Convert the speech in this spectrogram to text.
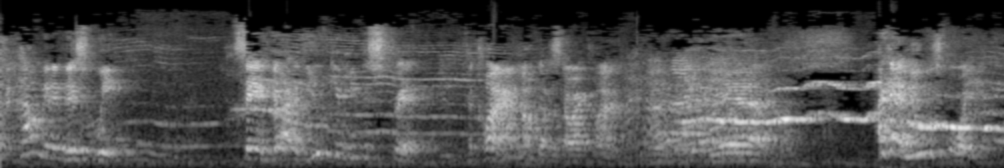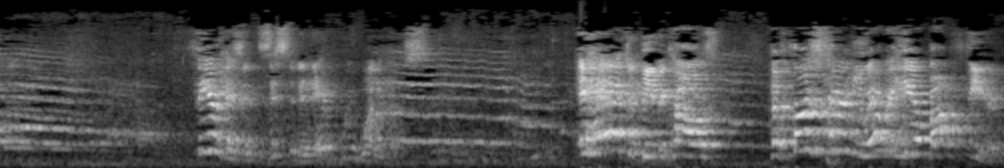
and how many this week said, God, if you give me the strength to climb, I'm going to start climbing? Yeah. I got news for you. Fear has existed in every one of us. It had to be because the first time you ever hear about fear,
